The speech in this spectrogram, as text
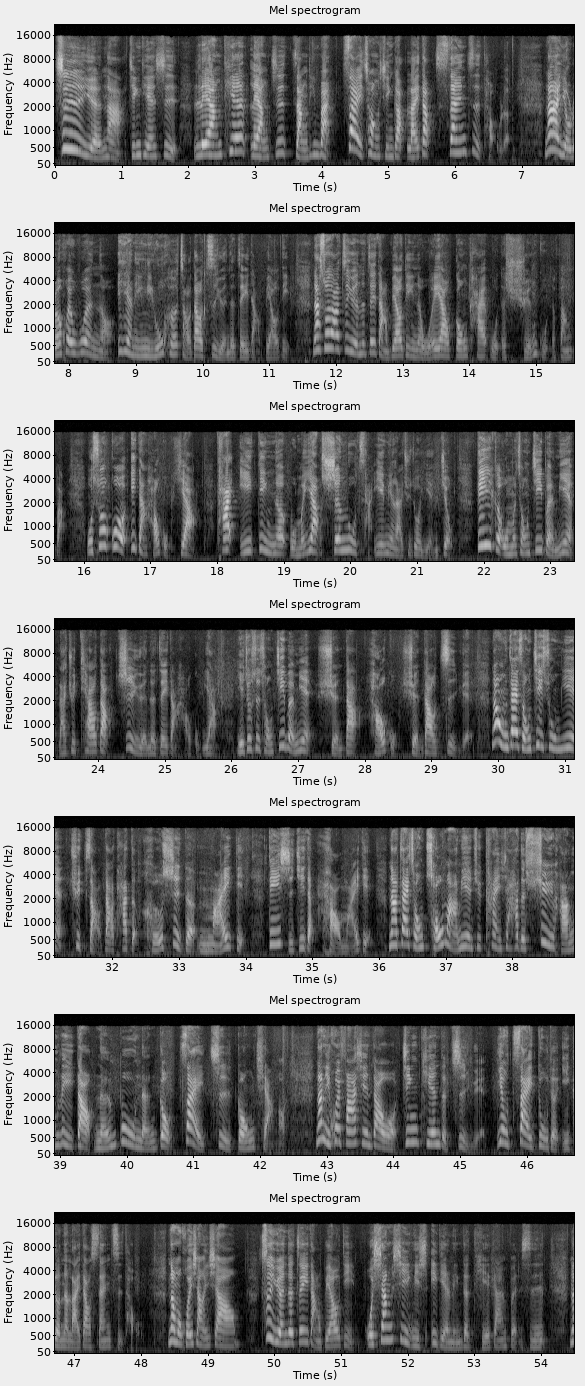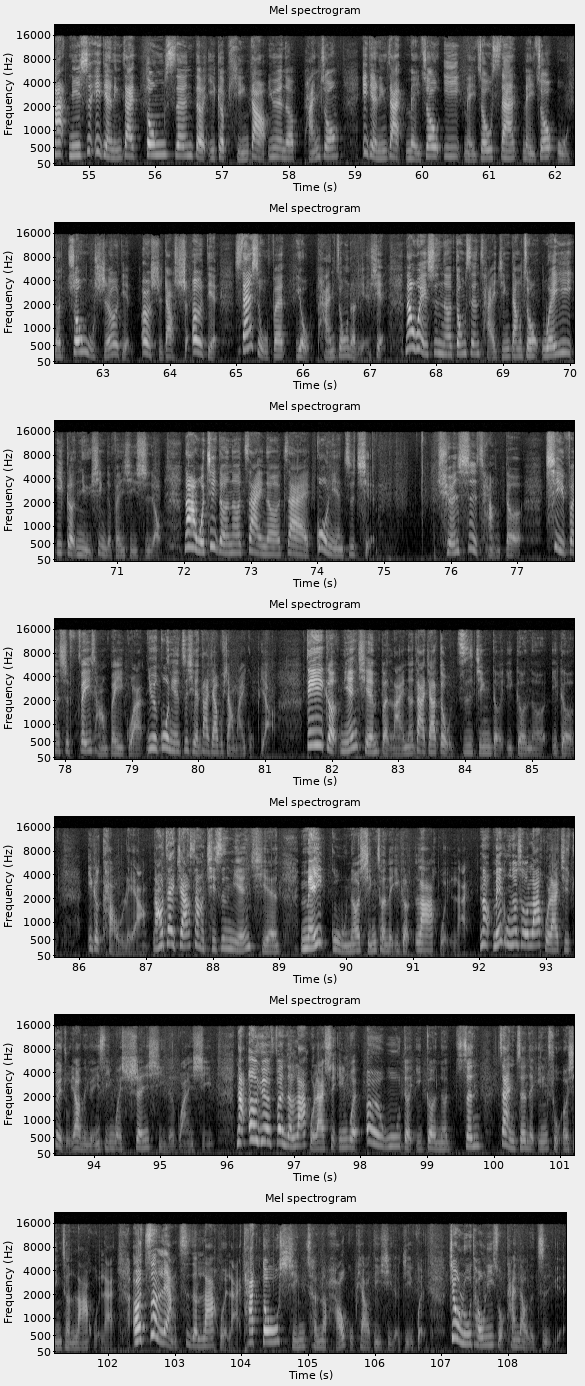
智原呐，今天是两天两只涨停板再创新高，来到三字头了。那有人会问哦，一点零，你如何找到智原的这一档标的？那说到智原的这一档标的呢，我也要公开我的选股的方法。我说过，一档好股票。它一定呢，我们要深入产业面来去做研究。第一个，我们从基本面来去挑到智源的这一档好股票，也就是从基本面选到好股，选到智源。那我们再从技术面去找到它的合适的买点，第一时机的好买点。那再从筹码面去看一下它的续航力道能不能够再次攻强哦。那你会发现到哦，今天的智远又再度的一个呢来到三字头。那我们回想一下哦，智源的这一档标的，我相信你是一点零的铁杆粉丝。那你是一点零在东森的一个频道，因为呢盘中一点零在每周一、每周三、每周五的中午十二点二十到十二点三十五分有盘中的连线。那我也是呢东森财经当中唯一一个女性的分析师哦。那我记得呢在呢在过年之前，全市场的。气氛是非常悲观，因为过年之前大家不想买股票。第一个，年前本来呢大家都有资金的一个呢一个一个考量，然后再加上其实年前美股呢形成了一个拉回来。那美股那时候拉回来，其实最主要的原因是因为升息的关系。那二月份的拉回来是因为俄乌的一个呢争。战争的因素而形成拉回来，而这两次的拉回来，它都形成了好股票低吸的机会，就如同你所看到的智源。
